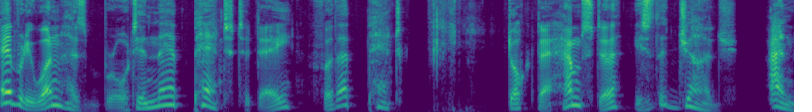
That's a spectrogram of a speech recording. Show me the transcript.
Everyone has brought in their pet today for the pet. Dr. Hamster is the judge and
